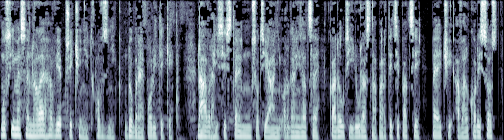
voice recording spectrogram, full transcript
Musíme se naléhavě přičinit o vznik dobré politiky. Návrhy systémů sociální organizace, kladoucí důraz na participaci, péči a velkorysost,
